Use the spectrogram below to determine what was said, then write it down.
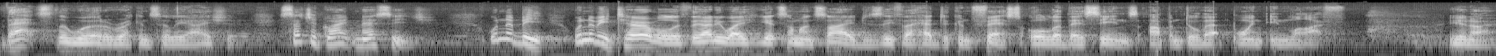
That's the word of reconciliation. Such a great message. Wouldn't it, be, wouldn't it be terrible if the only way you could get someone saved is if they had to confess all of their sins up until that point in life? You know,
